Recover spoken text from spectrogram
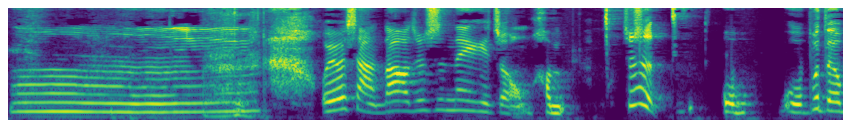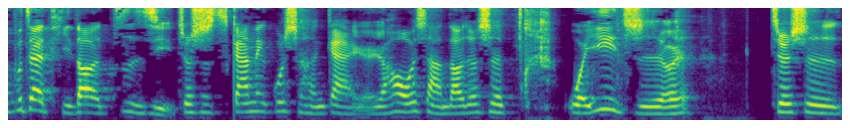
嗯，我有想到就是那种很，就是我我不得不再提到自己，就是刚刚那个故事很感人，然后我想到就是我一直。就是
